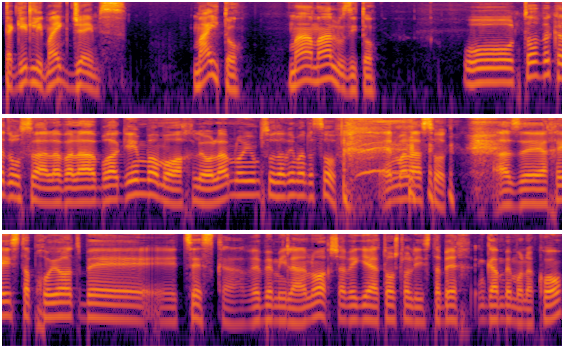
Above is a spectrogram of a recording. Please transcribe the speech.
תגיד לי, מייק ג'יימס, מה איתו? מה, מה הלו"ז איתו? הוא טוב בכדורסל, אבל הברגים במוח לעולם לא יהיו מסודרים עד הסוף, אין מה לעשות. אז אה, אחרי הסתבכויות בצסקה ובמילאנו, עכשיו הגיע התור שלו להסתבך גם במונקו.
